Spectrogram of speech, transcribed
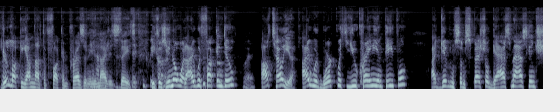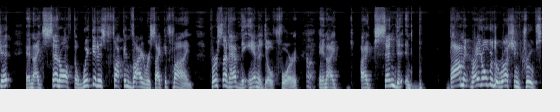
You're lucky I'm not the fucking president of the United States I think we because are. you know what I would fucking do. I'll tell you. I would work with the Ukrainian people. I'd give them some special gas mask and shit, and I'd set off the wickedest fucking virus I could find. First, I'd have the antidote for it, Oh. and I I send it and bomb it right over the Russian troops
